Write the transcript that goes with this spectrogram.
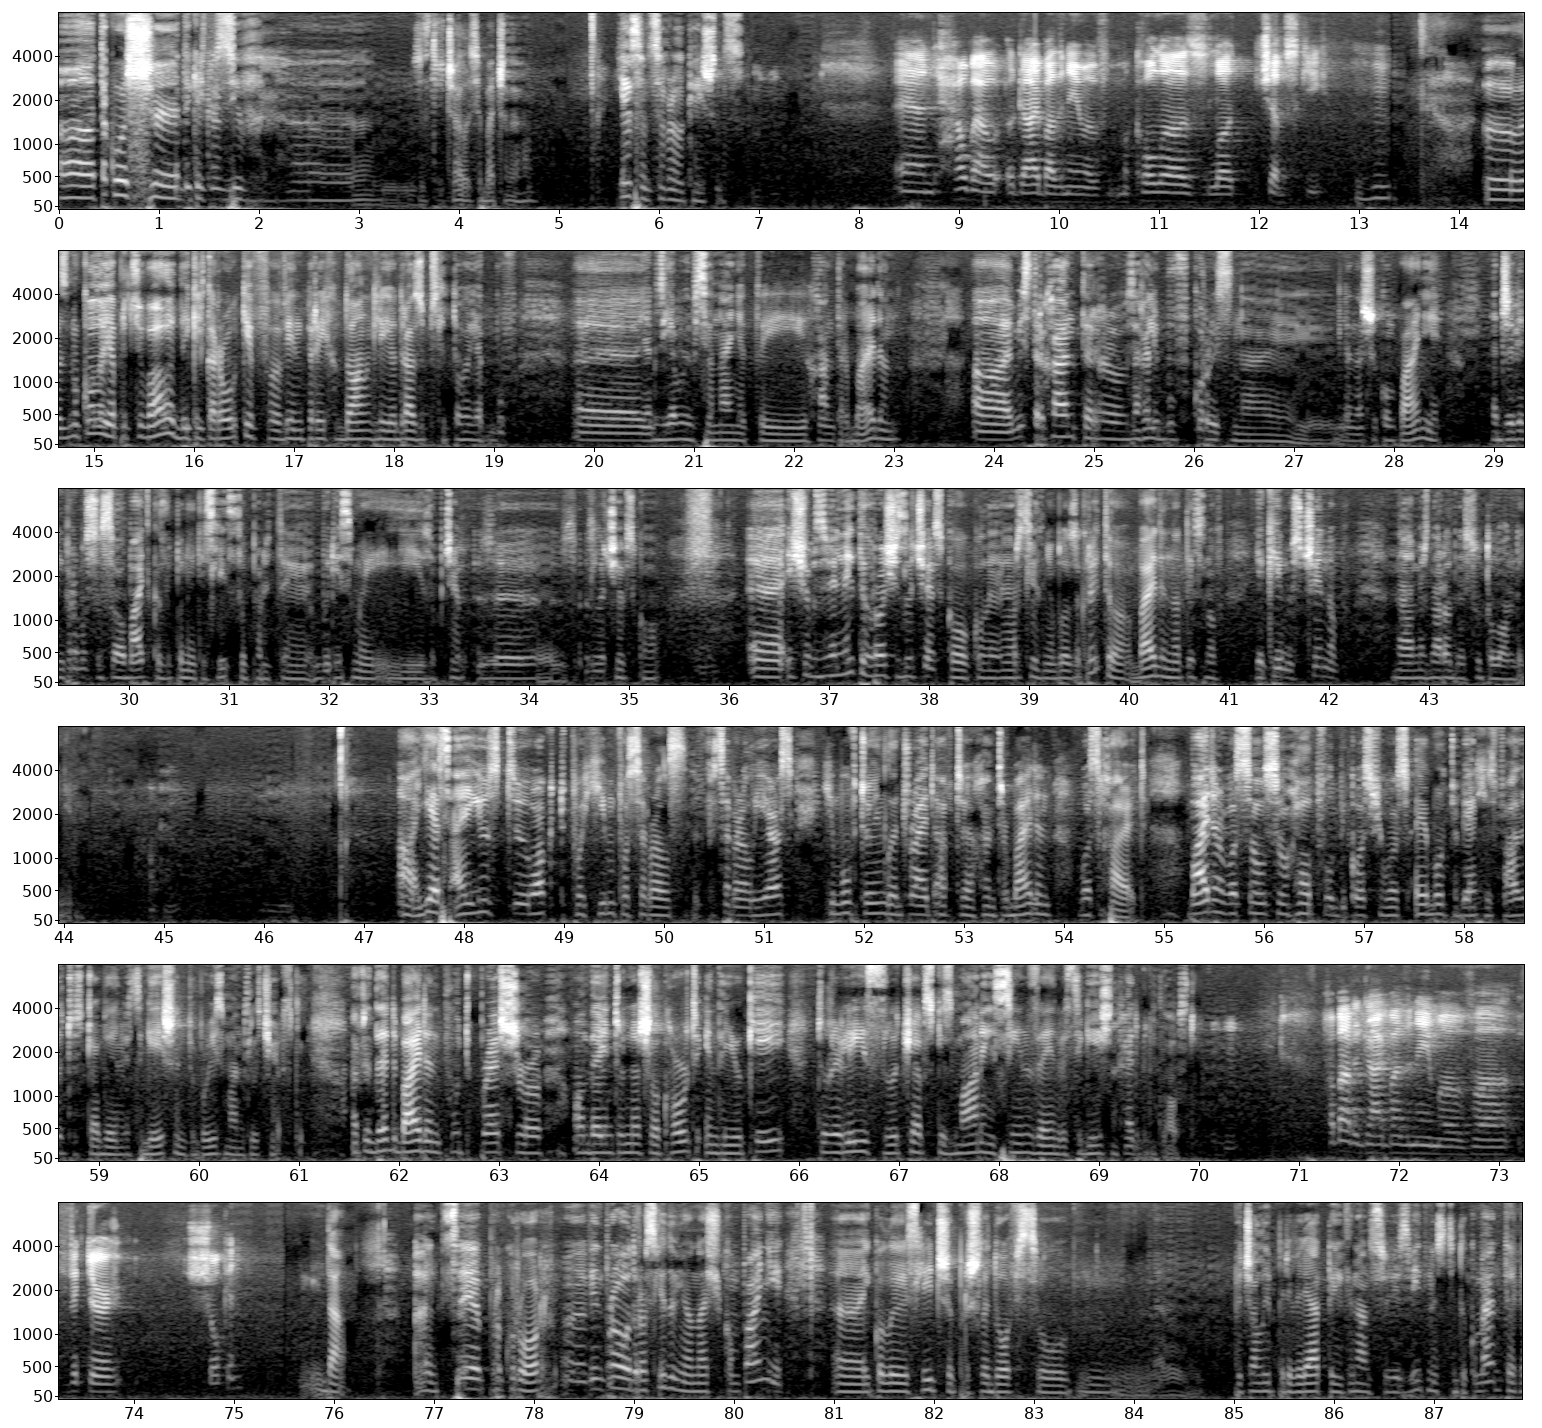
Також е, декілька разів е, зустрічалися, бачили його. Yes, on several occasions. And how about a guy by the name of Zlochevsky? Е, З Миколою я працювала декілька років. Він переїхав до Англії одразу після того, як був е, як з'явився найнятий Хантер Байден. А містер Хантер взагалі був корисний для нашої компанії, адже він примусив свого батька зупинити слідство проти Борісми і Злочевського. Е, і щоб звільнити гроші Злочевського, коли розслідування було закрито, Байден натиснув якимось чином на міжнародний суд у Лондоні. Ah, yes, I used to work for him for several for several years. He moved to England right after Hunter Biden was hired. Biden was also helpful because he was able to get his father to stop the investigation into Burisma and After that, Biden put pressure on the International Court in the UK to release Zlochevsky's money since the investigation had been closed. How about a guy by the name of uh, Victor Shokin? Да. Е, Це прокурор. Е, Він проводив розслідування у нашій компанії. Е, І коли слідчі прийшли до офісу, е, почали перевіряти фінансові звітності, документи.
